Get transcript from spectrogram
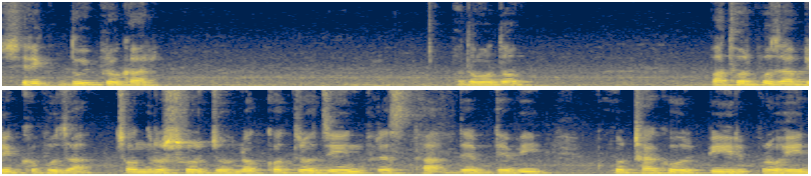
শিরিক দুই প্রকার। প্রথমত পাথর পূজা বৃক্ষ পূজা চন্দ্র, সূর্য, নক্ষত্র, জিন ফেরেস্তা দেবদেবী কোনো ঠাকুর, পীর, পুরোহিত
